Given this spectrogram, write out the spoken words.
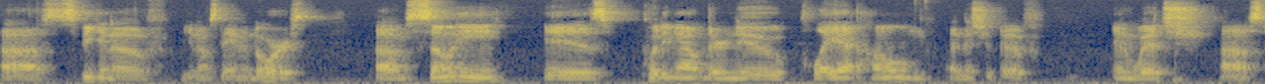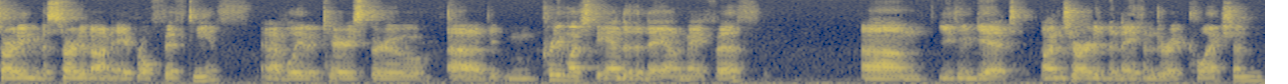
uh, speaking of you know staying indoors, um, Sony is putting out their new Play at Home initiative, in which uh, starting this started on April fifteenth, and I believe it carries through uh, the, pretty much the end of the day on May fifth. Um, you can get Uncharted: The Nathan Drake Collection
